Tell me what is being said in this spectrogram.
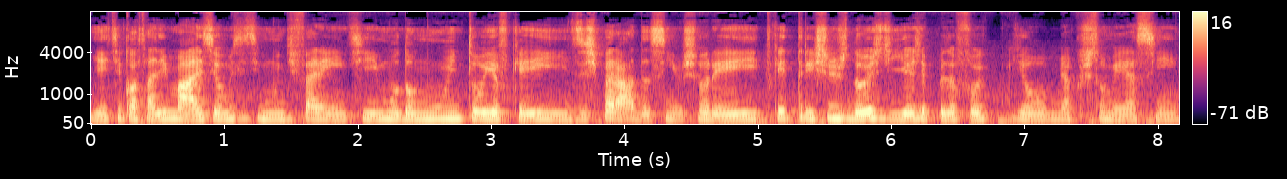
E aí tinha cortado demais e eu me senti muito diferente e mudou muito e eu fiquei desesperada, assim, eu chorei, fiquei triste uns dois dias, depois eu fui eu me acostumei assim.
